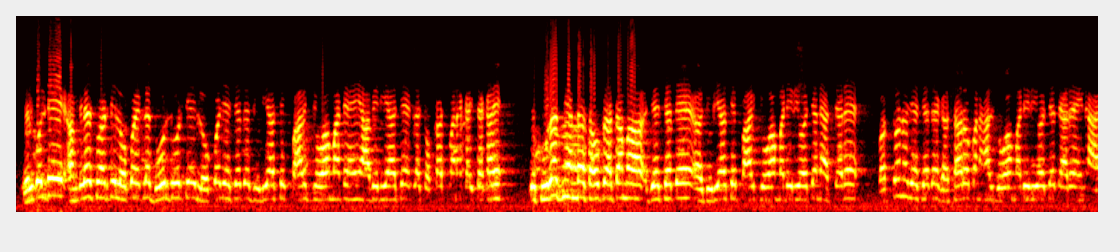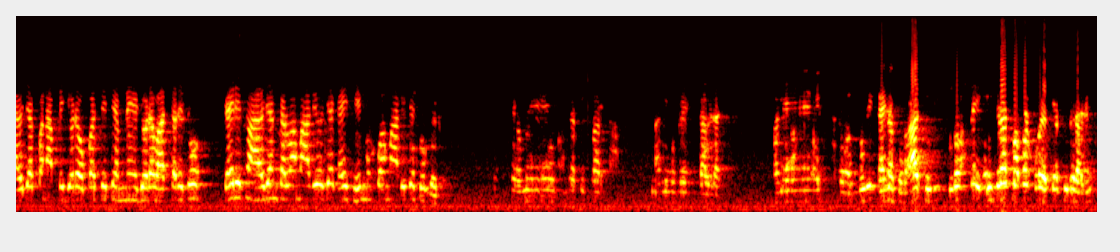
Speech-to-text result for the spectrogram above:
બિલકુલ તે અંકલેશ્વરથી લોકો એટલે દૂર દૂરથી લોકો જે છે તે જુડિયાસિક પાર્ક જોવા માટે અહીં આવી રહ્યા છે, એટલે ચોક્કસપણે કહી શકાય કે સુરતની અંદર સૌ પ્રથમ જે છે તે જુડિયાસિક પાર્ક જોવા મળી રહ્યો છે અને અત્યારે ભક્તોનો જે છે તે ઘસારો પણ હાલ જોવા મળી રહ્યો છે. ત્યારે અહીંના આયોજક પણ આપણી જોડે ઉપસ્થિત છે. એમને જોડે વાત કરીશું કઈ રીતનું આયોજન કરવામાં આવ્યું છે, કઈ થીમ મૂકવામાં આવી છે, શું કર્યું અમે પાર્ક આવેલા છે. અને મૂવી ડાયનાસોર આજ સુધી સુરત નહીં ગુજરાતમાં પણ કોઈ અત્યાર સુધી રાજ્યું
